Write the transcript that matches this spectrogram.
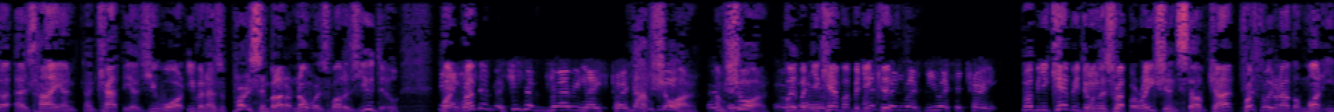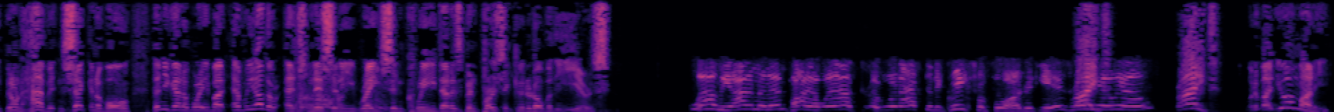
uh, as high on, on Kathy as you are, even as a person, but I don't know her as well as you do. Yeah, but she's, a, she's a very nice person. I'm sure. Her, I'm sure. Her, but, but you can't. But, but you husband was U.S. attorney. Well, but you can't be doing this reparation stuff, John. First of all, we don't have the money. We don't have it. And second of all, then you got to worry about every other ethnicity, race, and creed that has been persecuted over the years. Well, the Ottoman Empire went, out, went after the Greeks for 400 years. Right. you know. Right. What about your money?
